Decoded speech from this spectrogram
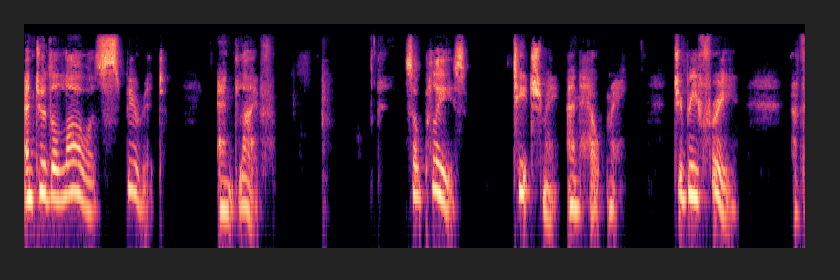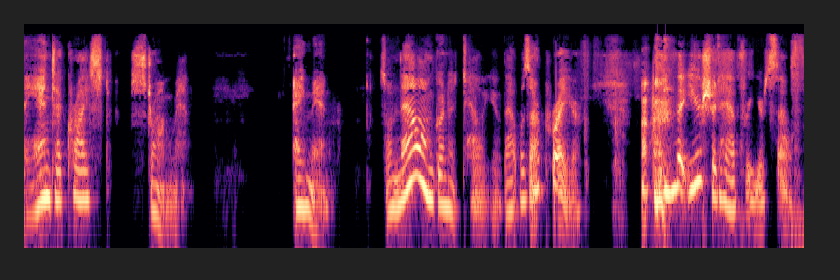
and to the law of spirit and life. So please teach me and help me to be free of the Antichrist strongman. Amen. So now I'm going to tell you that was our prayer that you should have for yourself.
